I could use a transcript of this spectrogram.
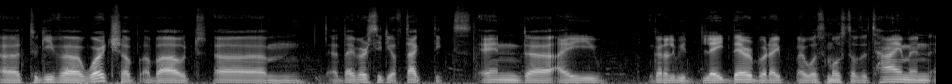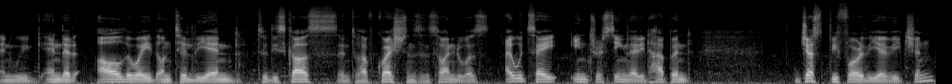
uh, to give a workshop about um, a diversity of tactics. And uh, I got a little bit late there, but I, I was most of the time, and, and we ended all the way until the end to discuss and to have questions and so on. It was, I would say, interesting that it happened just before the eviction.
